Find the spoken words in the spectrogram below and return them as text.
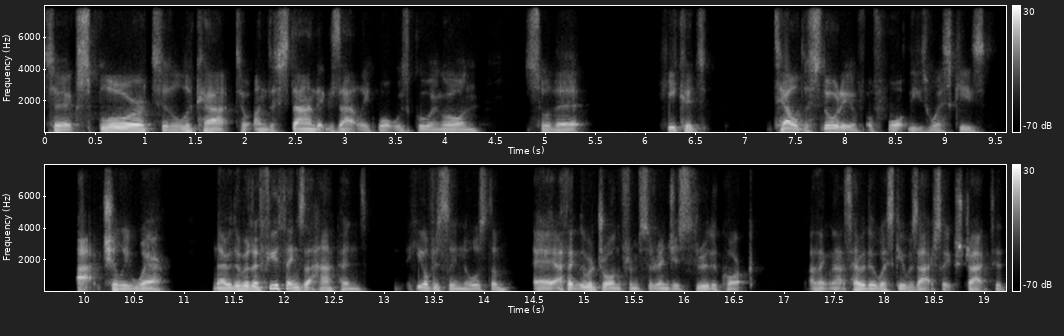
to explore, to look at, to understand exactly what was going on so that he could tell the story of, of what these whiskies actually were. Now, there were a few things that happened. He obviously knows them. Uh, I think they were drawn from syringes through the cork. I think that's how the whiskey was actually extracted.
